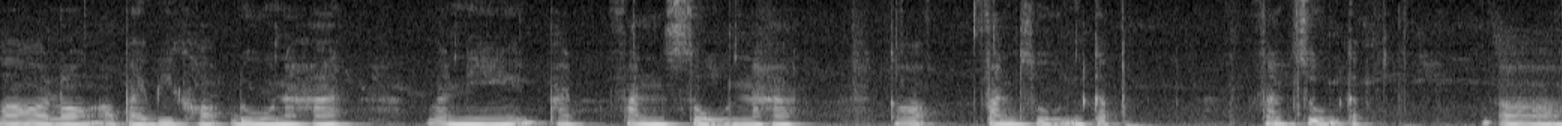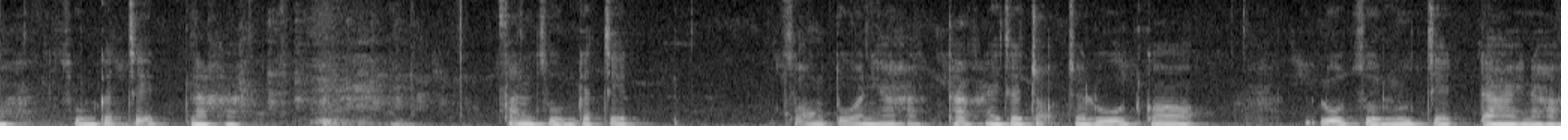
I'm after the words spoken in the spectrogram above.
ก็ลองเอาไปวิเคราะห์ดูนะคะ วันนี้พัดฟันศูนย์นะคะ ก็ฟันศูนย์กับฟันศูนย์กับเอ่อศูนย์กับเจ็ดนะคะ ฟันศูนย์กับเจ็ดสองตัวนี้ค่ะ ถ้าใครจะเจาะจะรูดก็รูดศูนย์รูดเจ็ดได้นะคะ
